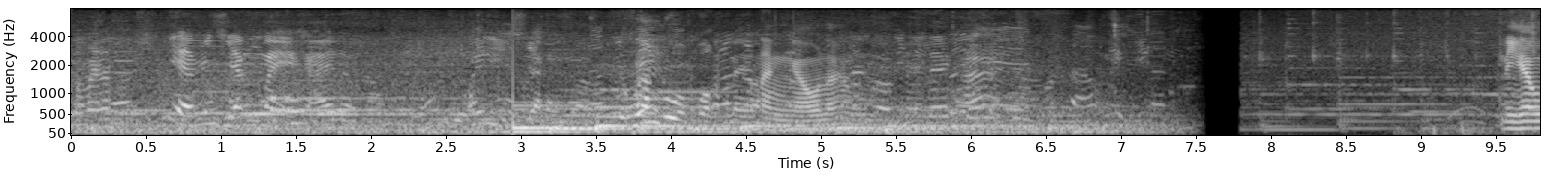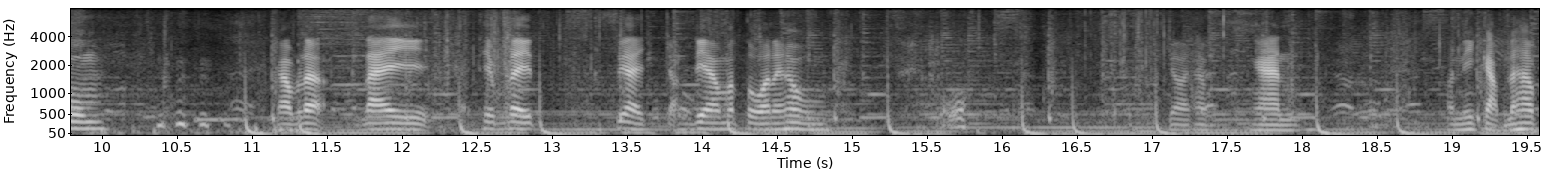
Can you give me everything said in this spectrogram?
ทำไมนะเนี่ยมีเชียงใหม่ขายนะไม่ดีเชียงอยู่ข้างรวมหมดเลยนั่งเงาแล้วครับ นี่ครับผมครับแล้วได้เทปได้เสื้อจับเดียวมาตัวนะครับผมโอ้ยอดครับงานวันนี้กลับแล้วครับ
